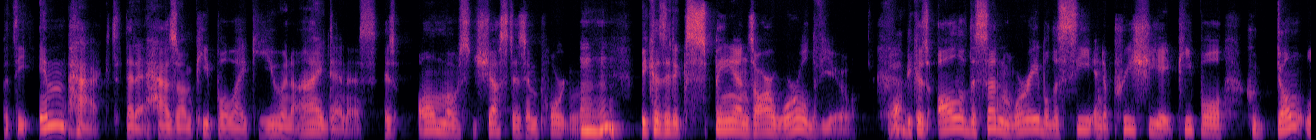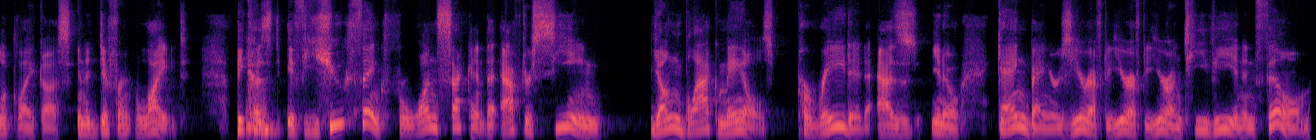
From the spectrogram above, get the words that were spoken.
But the impact that it has on people like you and I, Dennis, is almost just as important mm-hmm. because it expands our worldview. Yeah. Because all of a sudden we're able to see and appreciate people who don't look like us in a different light. Because mm-hmm. if you think for one second that after seeing young black males paraded as you know gangbangers year after year after year on TV and in film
